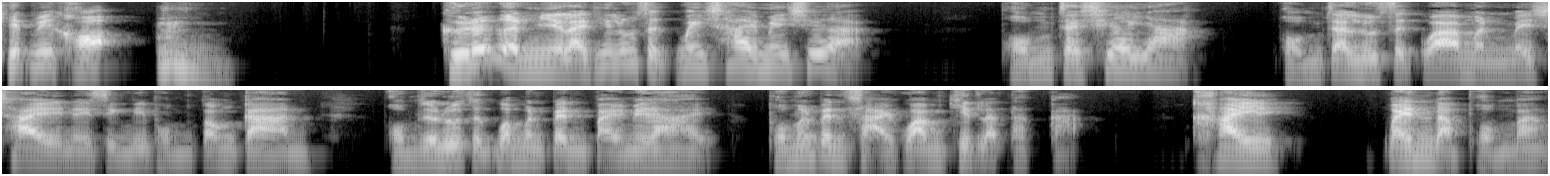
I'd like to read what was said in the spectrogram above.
คิดวิเคราะห์คือถ้าเกิดมีอะไรที่รู้สึกไม่ใช่ไม่เชื่อ ผมจะเชื่อยาก ผมจะรู้สึกว่ามันไม่ใช่ในสิ่งที่ผมต้องการ ผมจะรู้สึกว่ามันเป็นไปไม่ได้ ผมมันเป็นสายความคิดและตรรกะ ใครเป็นแบบผมบ้าง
